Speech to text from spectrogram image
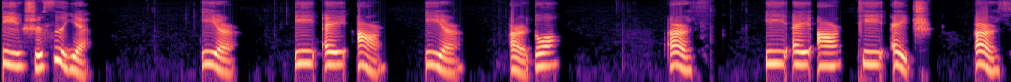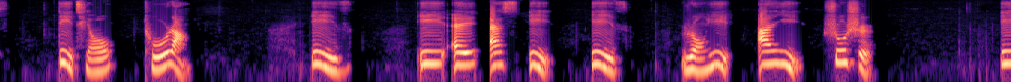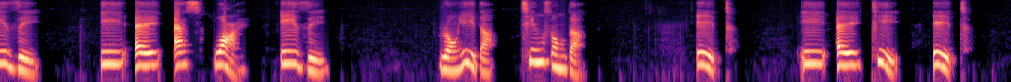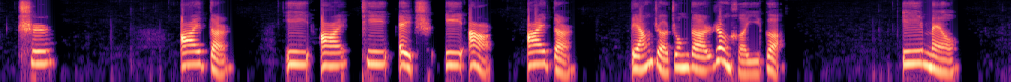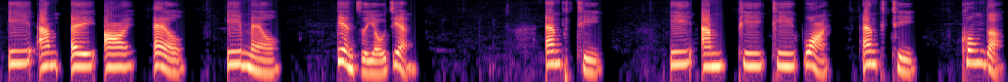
第十四页，ear，e a r，ear，耳朵，earth，e a r t h，earth，地球，土壤 ease ease is 容易，安逸，舒适，easy。E a s y easy 容易的，轻松的。eat e a t eat 吃。either e i t h e r either 两者中的任何一个。email e m a i l email 电子邮件，empty，e m p t y，empty，空的。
